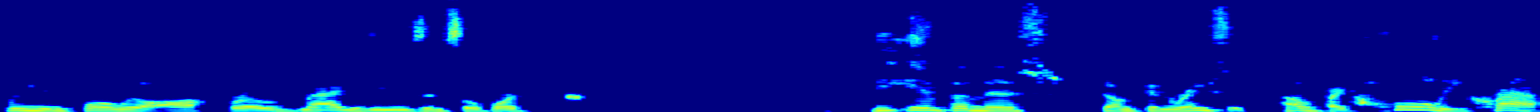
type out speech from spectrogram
three and four wheel off road magazines and so forth. The infamous Duncan Racing. I was like, holy crap,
